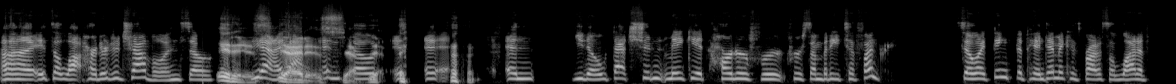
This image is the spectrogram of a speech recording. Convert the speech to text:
uh, it's a lot harder to travel. And so it is. Yeah, yeah, yeah. it is. And yeah, so, yeah. It, it, and you know, that shouldn't make it harder for for somebody to fundraise. So I think the pandemic has brought us a lot of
